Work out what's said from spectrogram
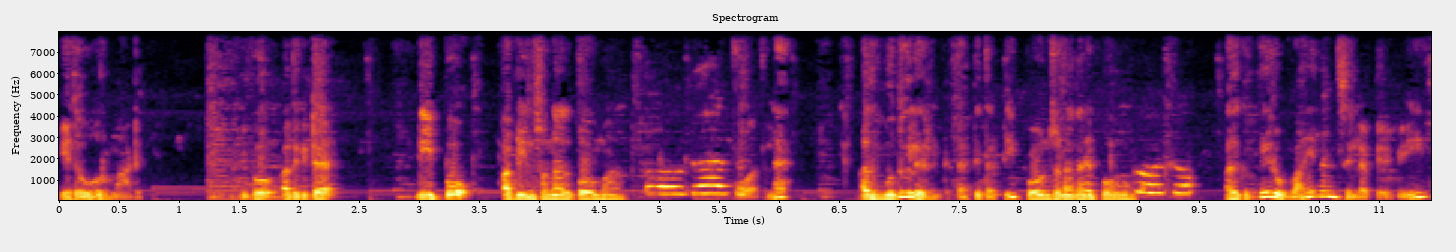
ஏதோ ஒரு மாடு. இப்போ அதுகிட்ட நீ போ அப்படின்னு சொன்னா அது போகுமா? போகாது. போகாதுல்ல. அது முதுகுல ரெண்டு தட்டி தட்டி போன்னு சொன்னா தானே போகும். அதுக்கு பேரு வயலன்ஸ் இல்ல பேபி.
